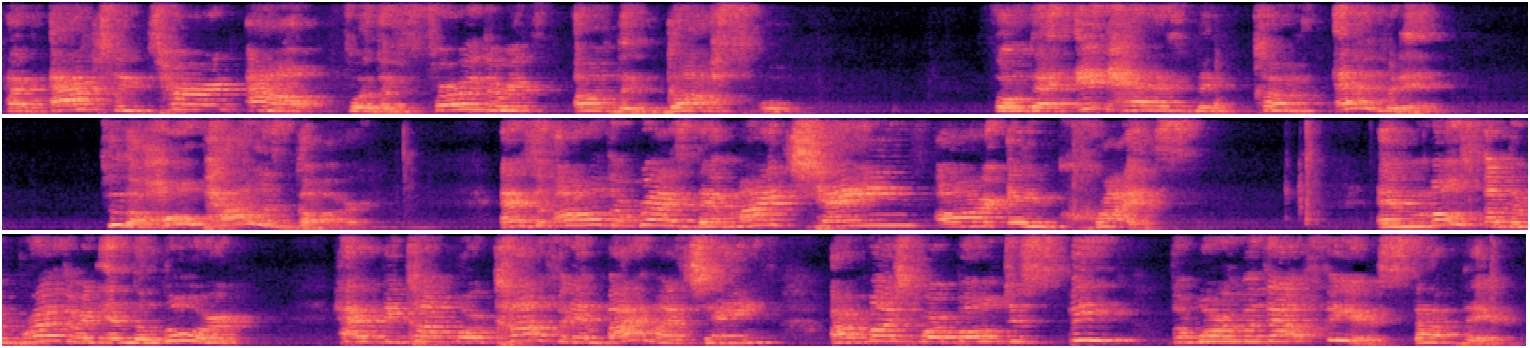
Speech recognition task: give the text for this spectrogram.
have actually turned out for the furtherance of the gospel, so that it has become evident to the whole palace guard and to all the rest that my chains are in Christ. And most of the brethren in the Lord have become more confident by my chains, are much more bold to speak the word without fear. Stop there.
